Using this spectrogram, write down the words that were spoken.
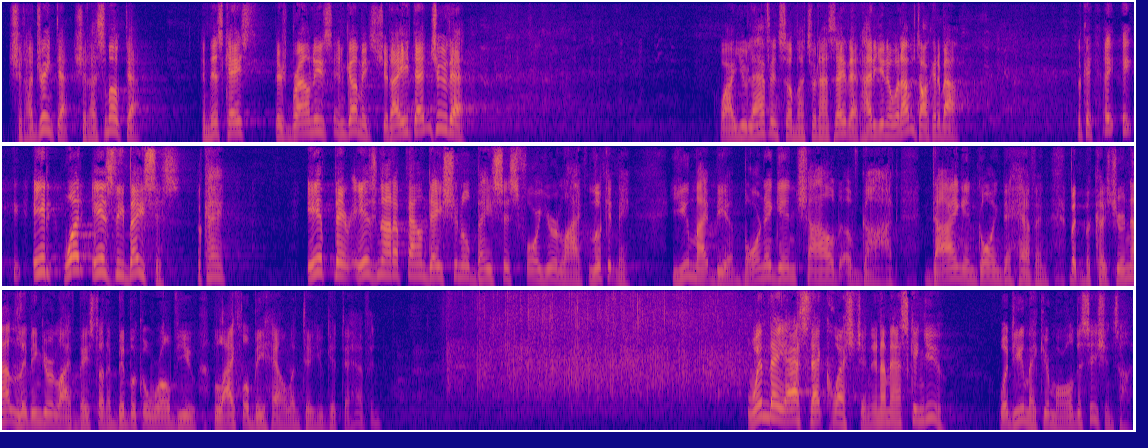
Should I drink that? Should I smoke that? In this case, there's brownies and gummies. Should I eat that and chew that? Why are you laughing so much when I say that? How do you know what I was talking about? Okay, it, it, what is the basis? Okay? If there is not a foundational basis for your life, look at me. You might be a born again child of God dying and going to heaven, but because you're not living your life based on a biblical worldview, life will be hell until you get to heaven. When they ask that question, and I'm asking you, what do you make your moral decisions on?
